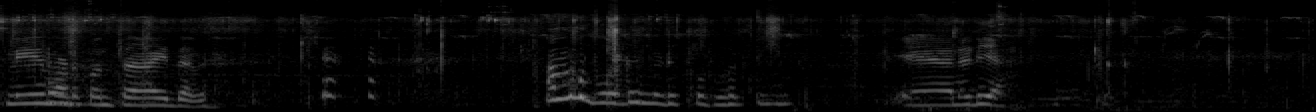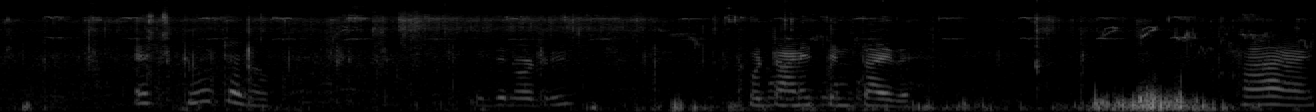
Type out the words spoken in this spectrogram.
ಕ್ಲೀನ್ ಮಾಡ್ಕೊಂತ ಇದ್ದಾವೆ. ಬೋಟಲ್ ಹಿಡ್ಕೊ ಬರ್ತೀನಿ. ಏ, ನಡಿಯ? ಎಷ್ಟು ಕ್ಯೂಟ್ ಅದಾವ ಇದು ನೋಡ್ರಿ ಪುಟಾಣಿ ತಿಂತಾ ಇದೆ. ಹಾಯ್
